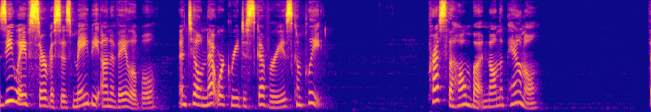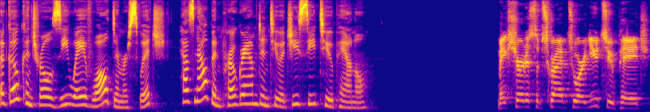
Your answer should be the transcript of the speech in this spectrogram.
Z-Wave services may be unavailable until network rediscovery is complete. Press the Home button on the panel. The GoControl Z-Wave wall dimmer switch has now been programmed into a GC2 panel. Make sure to subscribe to our YouTube page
